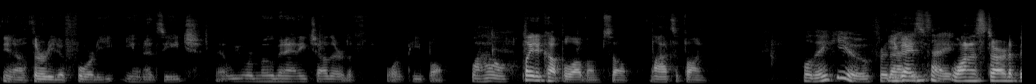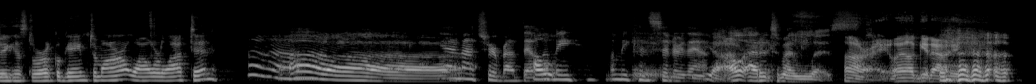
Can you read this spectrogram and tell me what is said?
you know, 30 to 40 units each that we were moving at each other, the four people. Wow. Played a couple of them, so lots of fun. Well, thank you for that you guys insight. want to start a big historical game tomorrow while we're locked in? Ah, Ah. yeah, not not sure about that. I'll- let me let me consider that. Yeah, I'll add it to my list. All right, well, get out of here.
